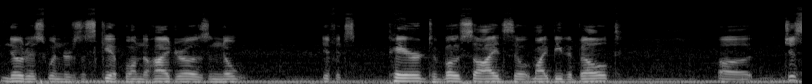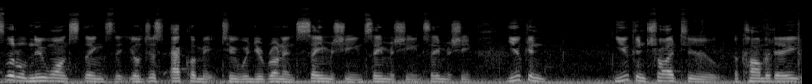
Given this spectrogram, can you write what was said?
notice when there's a skip on the hydros and know if it's paired to both sides so it might be the belt. Uh, just little nuanced things that you'll just acclimate to when you're running same machine, same machine, same machine. You can you can try to accommodate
